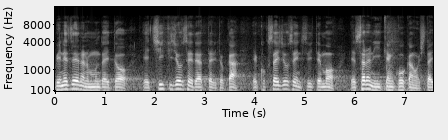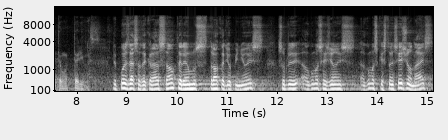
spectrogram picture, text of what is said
ベネズエラの問題と、地域情勢であったりとか、国際情勢についても、さらに意見交換をしたいと思っております。Depois dessa declaração, teremos troca de opiniões sobre algumas regiões, algumas questões regionais,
